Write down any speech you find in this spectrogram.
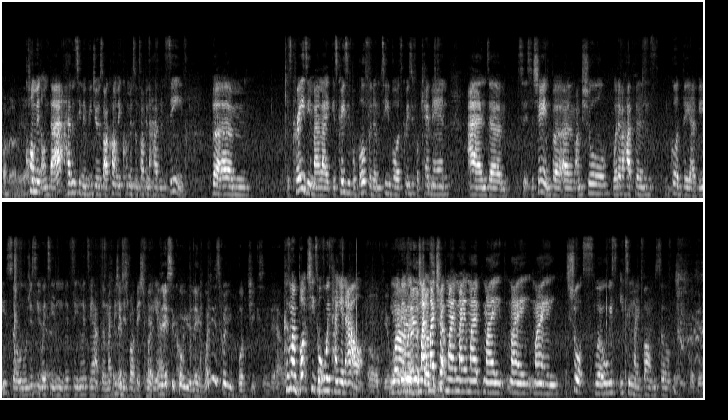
comment on it. Yeah. comment on that. I haven't seen the video, so I can't make comments on something I haven't seen. But um, it's crazy, man. Like it's crazy for both of them. TBoss, it's crazy for Kemen, and um, it's, it's a shame. But um, I'm sure whatever happens, God day I be. So we'll just see what's in, what's in, what's in happen. My So vision this- is rubbish, Yeah, but yeah. They used to call you a name. Why did they just call you butt cheeks in the house? Because my butt cheeks were always hanging out. Oh, okay. You Why? know, they were, my, my, tra- my, my, my, my, my, my shorts were always eating my bum, so. Okay.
